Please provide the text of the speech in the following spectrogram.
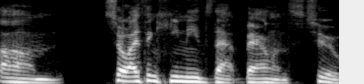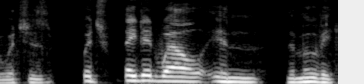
um so i think he needs that balance too which is which they did well in the movie.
